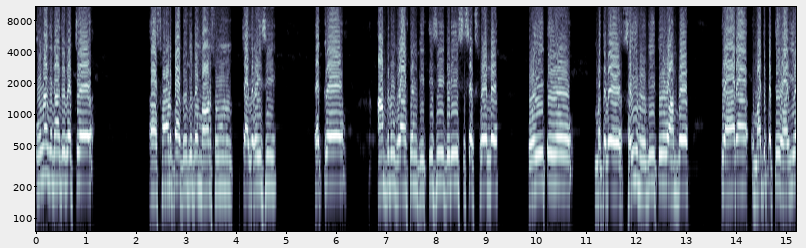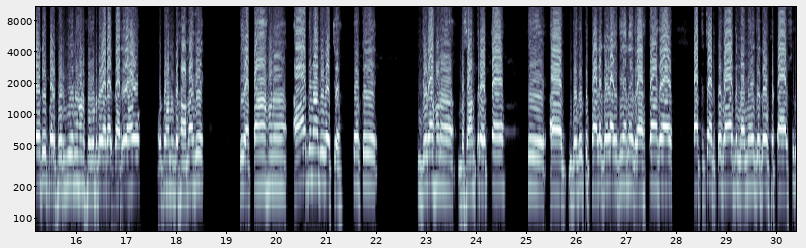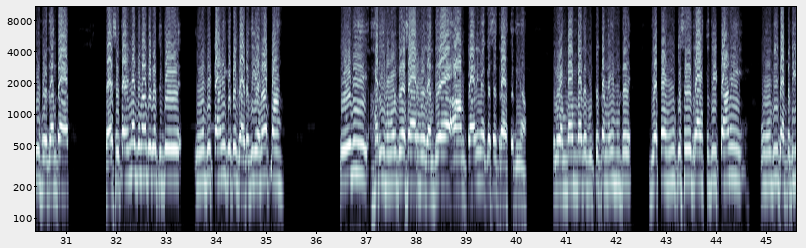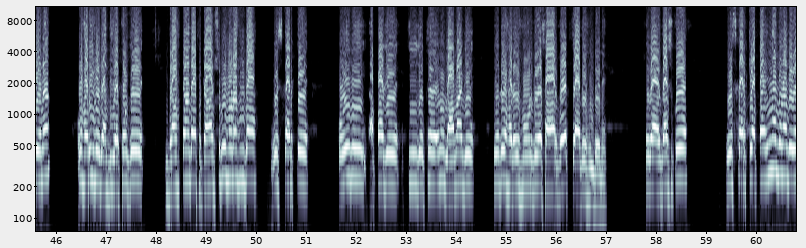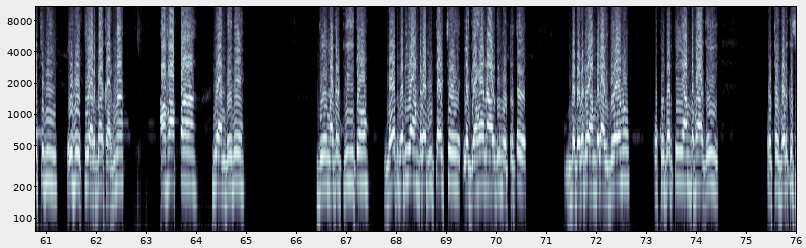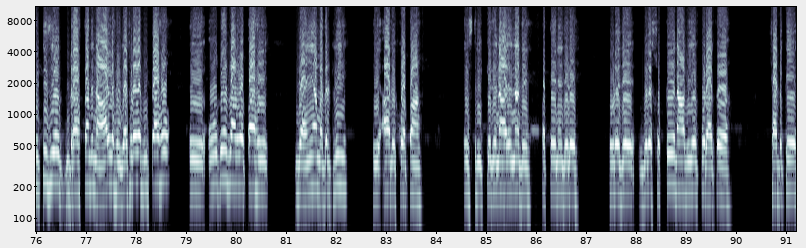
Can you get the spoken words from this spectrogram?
ਉਹਨਾਂ ਦਿਨਾਂ ਦੇ ਵਿੱਚ, ਅਹ ਸੌਣ ਭਾਦੋ ਜਦੋਂ ਮੌਨਸੂਨ ਚੱਲ ਰਹੀ ਸੀ, ਇੱਕ ਅੰਬ ਨੂੰ ਗ੍ਰਾਫਟਿੰਗ ਕੀਤੀ ਸੀ, ਜਿਹੜੀ ਸਕਸੈਸਫੁਲ ਹੋਈ ਤੇ ਉਹ ਮਤਲਬ ਸਹੀ ਹੋ ਗਈ ਤੇ ਉਹ ਅੰਬ ਤਿਆਰ ਆ, ਉਹ ਮੱਝ ਪੱਤੇ ਵਾ ਗਈ ਆ ਉਹਦੇ, ਪਰ ਫਿਰ ਵੀ ਉਹਨੇ ਹੁਣ ਫੋੜ ਦੁਆਰਾ ਕਰ ਰਿਹਾ ਉਹ ਉਹ ਤੁਹਾਨੂੰ ਦਿਖਾਵਾਂਗੇ। ਤੇ ਆਪਾਂ ਹੁਣ ਆਹ ਦਿਨਾਂ ਦੇ ਵਿੱਚ, ਕਿਉਂਕਿ ਜਿਹੜਾ ਹੁਣ ਬਸੰਤ ਰੁੱਤ ਆ, ਤੇ ਆ ਜਦੋਂ ਧੁੱਪਾਂ ਲੱਗਣ ਲੱਗਦੀਆਂ ਨੇ, ਦਰਖਤਾਂ ਦਾ ਪੱਤ ਝੜ ਤੋਂ ਬਾਅਦ ਨਵੇਂ ਜਦੋਂ ਫਟਾਵ ਸ਼ੁਰੂ ਹੋ ਜਾਂਦਾ, ਵੈਸੇ ਤਾਂ ਇਹਨਾਂ ਦਿਨਾਂ ਦੇ ਵਿੱਚ ਜੇ ਉਹ ਵੀ ਟਾਹਣੀ ਕਿਤੇ ਗੱਡਦੀ ਹੈ ਨਾ ਆਪਾਂ, ਤੇ ਉਹ ਵੀ ਹਰੀ ਹੋਣ ਦੇ ਅਸਾਰ ਹੋ ਜਾਂਦੇ ਆ, ਆਮ ਟਾਹਣੀਆਂ ਕਿਸੇ ਦਰਖਤ ਦੀਆਂ। ਚਲੋ ਅੰਬਾਂ ਅੰਬਾਂ ਦੇ ਬੂਟੇ ਤਾਂ ਨਹੀਂ ਹੁੰਦੇ ਜੇ ਆਪਾਂ ਉਹ ਕਿਸੇ ਦਰਖਤ ਦੀ ਟਾਹਣੀ ਉਹ ਵੀ ਦੱਬ ਦਈਏ ਨਾ, ਉਹ ਹਰੀ ਹੋ ਜਾਂਦੀ ਹੈ ਕਿਉਂਕਿ ਦਰਖਤਾਂ ਦਾ ਫਟਾਵ ਸ਼ੁਰੂ ਹੋਣਾ ਹੁੰਦਾ। ਇਸ ਕਰਕੇ ਕੋਈ ਵੀ ਆਪਾਂ ਜੇ ਚੀਜ਼ ਉੱਥੇ ਉਹਨੂੰ ਲਾਵਾਂਗੇ ਤੇ ਉਹਦੇ ਹਰੇ ਹੋਣ ਦੇ ਅਸਾਰ ਬਹੁਤ ਜ਼ਿਆਦਾ ਹੁੰਦੇ ਨੇ। ਸੋ ਦਰਸ਼ਕੋ, ਇਸ ਕਰਕੇ ਆਪਾਂ ਇਹਨਾਂ ਦਿਨਾਂ ਦੇ ਵਿੱਚ ਵੀ ਇਹ ਤਜਰਬਾ ਕਰਨਾ। ਆਹ ਆਪਾਂ ਲਿਆਂਦੇ ਨੇ, ਜੋ ਮਦਰ ਟਰੀ ਤੋਂ ਬਹੁਤ ਵਧੀਆ ਅੰਬ ਦਾ ਬੂਟਾ ਇੱਥੇ ਲੱਗਿਆ ਹੋਇਆ ਨਾਲ ਦੀ ਮੋਟਰ ਤੇ। ਵੱਡੇ ਵੱਡੇ ਅੰਬ ਲੱਗਦੇ ਆ ਉਹਨੂੰ, ਉਹ ਕੁਦਰਤੀ ਅੰਬ ਖਾ ਕੇ ਉੱਥੇ ਗੜਕ ਸਿੱਟੀ ਸੀ, ਉਹ ਦਰਖਤਾਂ ਦੇ ਨਾਲ ਹੋ ਗਿਆ ਥੋੜਾ ਜਿਹਾ ਬੂਟਾ ਉਹ, ਤੇ ਉਹਦੇ ਨਾਲੋਂ ਆਪਾਂ ਇਹ ਲਿਆਏ ਆ ਮਦਰ ਟਰੀ ਤੇ ਆ ਦੇਖੋ ਆਪਾਂ ਇਸ ਤਰੀਕੇ ਦੇ ਨਾਲ ਇਹਨਾਂ ਦੇ ਪੱਤੇ ਨੇ ਜਿਹੜੇ ਥੋੜੇ ਜਿਹੇ, ਜਿਹੜੇ ਸੁੱਕੇ ਨਾ ਵੀ ਉਹ ਭੁਰਾ ਕ ਛੱਡ ਕੇ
